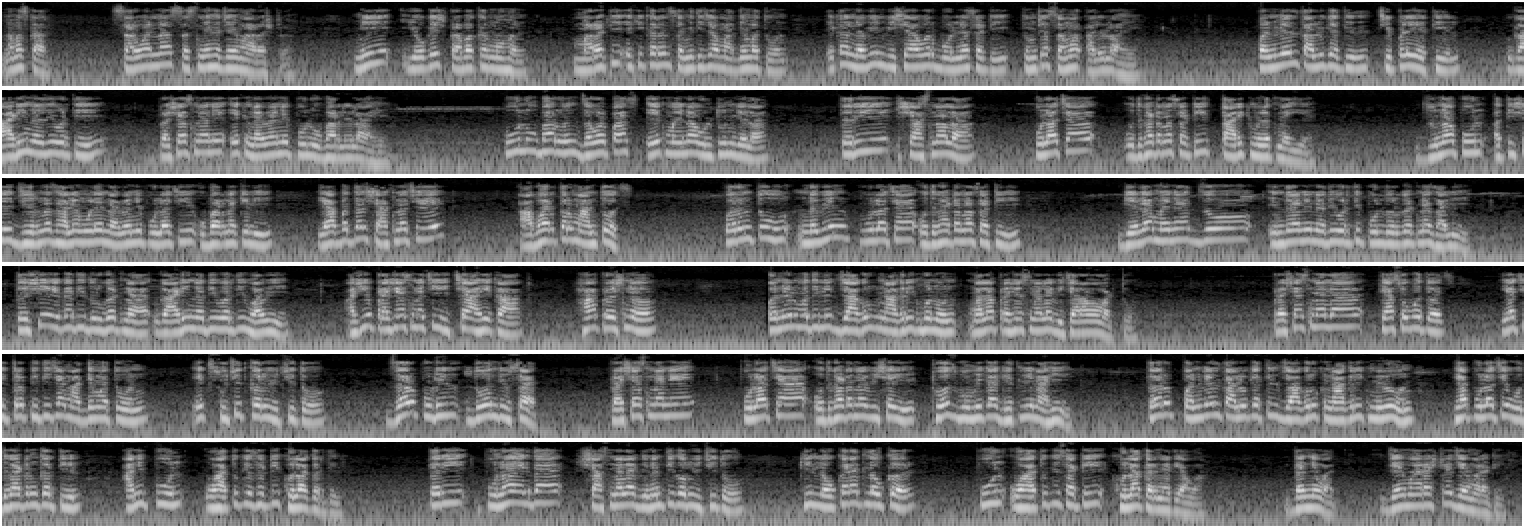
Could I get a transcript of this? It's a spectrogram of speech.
नमस्कार. सर्वांना सस्नेह जय महाराष्ट्र. मी योगेश प्रभाकर मोहन मराठी एकीकरण समितीच्या माध्यमातून एका नवीन विषयावर बोलण्यासाठी तुमच्यासमोर आलेलो आहे. पनवेल तालुक्यातील चिपळे येथील गाडी नदीवरती प्रशासनाने एक नव्याने पूल उभारलेला आहे. पूल उभारून जवळपास एक महिना उलटून गेला तरी शासनाला पुलाच्या उद्घाटनासाठी तारीख मिळत नाहीये. जुना पूल अतिशय जीर्ण झाल्यामुळे नव्याने पुलाची उभारणा केली. याबद्दल शासनाचे आभार तर मानतोच. परंतु नवीन पुलाच्या उद्घाटनासाठी गेल्या महिन्यात जो इंद्रायणी नदीवरती पूल दुर्घटना झाली तशी एखादी दुर्घटना गाडी नदीवरती व्हावी अशी प्रशासनाची इच्छा आहे का? हा प्रश्न पनवेलमधील एक जागरूक नागरिक म्हणून मला प्रशासनाला विचारावा वाटतो. प्रशासनाला त्यासोबतच या चित्रफितीच्या माध्यमातून एक सूचित करू इच्छितो जर पुढील दोन दिवसात प्रशासनाने पुलाच्या उद्घाटनाविषयी ठोस भूमिका घेतली नाही तर पनवेल तालुक्यातील जागरूक नागरिक मिळून ह्या पुलाचे उद्घाटन करतील आणि पूल वाहतुकीसाठी खुला करतील. तरी पुन्हा एकदा शासनाला विनंती करू इच्छितो की लवकरात लवकर पूल वाहतुकीसाठी खुला करण्यात यावा. धन्यवाद. जय महाराष्ट्र जय मराठी.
